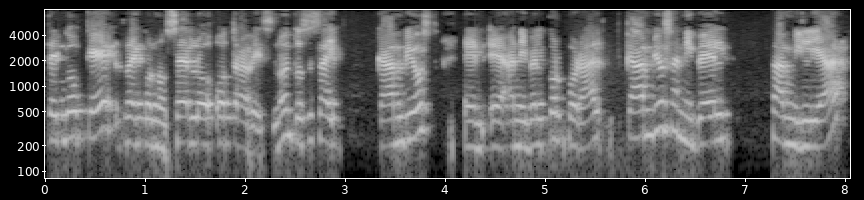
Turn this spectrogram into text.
tengo que reconocerlo otra vez, ¿no? Entonces hay cambios en, eh, a nivel corporal, cambios a nivel familiar,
